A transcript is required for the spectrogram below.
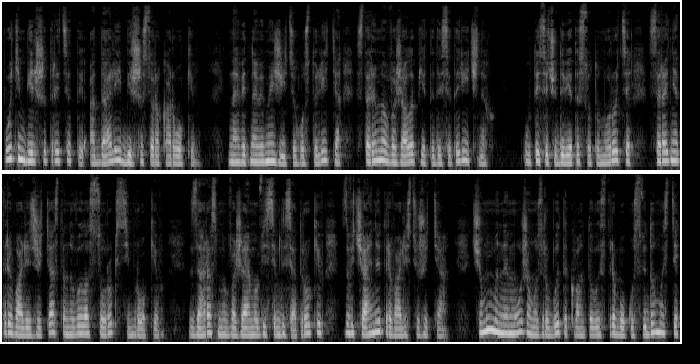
потім більше 30, а далі більше 40 років. Навіть на межі цього століття старими вважали 50-річних. У 1900 році середня тривалість життя становила 47 років. Зараз ми вважаємо 80 років звичайною тривалістю життя. Чому ми не можемо зробити квантовий стрибок у свідомості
